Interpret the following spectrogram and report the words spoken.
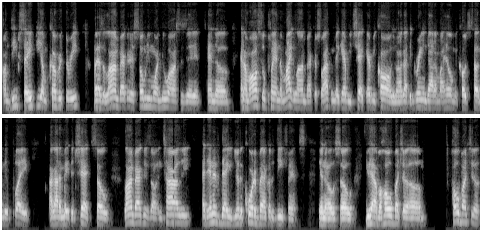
I'm deep safety, I'm cover three, But as a linebacker, there's so many more nuances in it, and uh, and I'm also playing the Mike linebacker, so I have to make every check, every call. You know, I got the green dot on my helmet. Coach telling me to play. I got to make the check. So linebackers are entirely at the end of the day, you're the quarterback of the defense. You know, so you have a whole bunch of um, whole bunch of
